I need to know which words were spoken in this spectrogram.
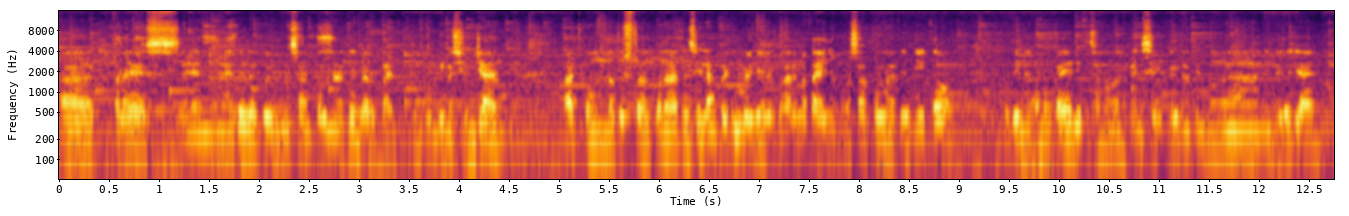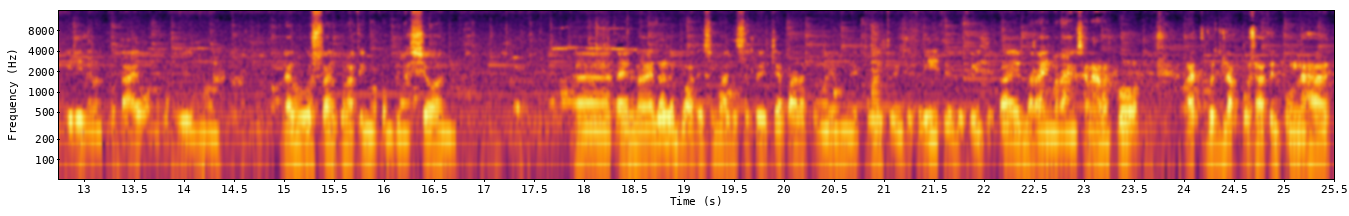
at 3. Ayan mga idol, ito yung sample natin. Meron tayong tatlong kombinasyon dyan. At kung nagustuhan po natin sila, pwede, pwede rin po natin matayan yung mga sample natin dito. Pwede na naman kaya dito sa mga naka-encircle natin mga numero dyan. Pili na lang po tayo kung ano po yung mga nagugustuhan po natin mga kombinasyon. At ayun mga idol, yan po ating sumali sa pecha para po ngayong April 23, 2025. Maraming maraming salamat po at good luck po sa atin pong lahat.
